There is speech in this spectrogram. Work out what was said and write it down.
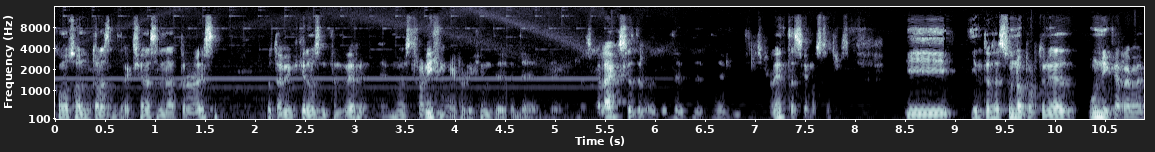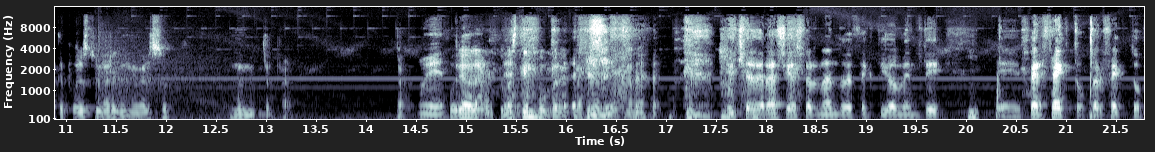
cómo son todas las interacciones en la naturaleza, pero también queremos entender nuestro origen, el origen de, las galaxias, de, los planetas y de nosotros. Y, entonces es una oportunidad única realmente poder estudiar el universo muy, muy temprano. muy bien. Podría hablar más tiempo, pero imagino que no. Muchas gracias, Fernando. Efectivamente, eh, perfecto, perfecto.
